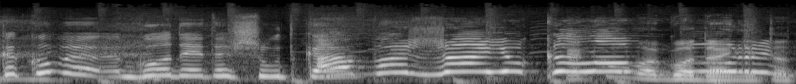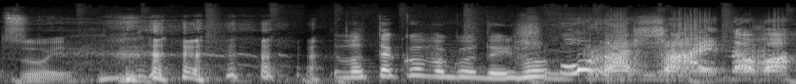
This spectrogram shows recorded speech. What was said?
Какого года эта шутка? Обожаю какого года Анита Цой? Вот такого года и шутка. урожайного!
